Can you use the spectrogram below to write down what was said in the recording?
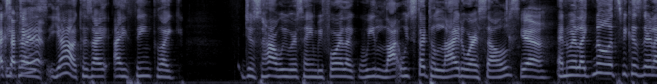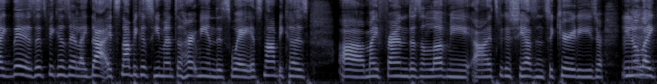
Accepting because, it. Yeah, because I I think like just how we were saying before, like we lie, we start to lie to ourselves. Yeah. And we're like, no, it's because they're like this. It's because they're like that. It's not because he meant to hurt me in this way. It's not because uh, my friend doesn't love me. Uh, it's because she has insecurities or, you know, like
